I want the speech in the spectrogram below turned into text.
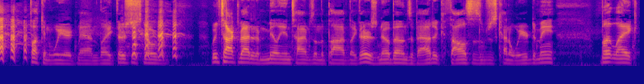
fucking weird, man. Like there's just no. We've talked about it a million times on the pod. Like there's no bones about it. Catholicism's just kind of weird to me, but like,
